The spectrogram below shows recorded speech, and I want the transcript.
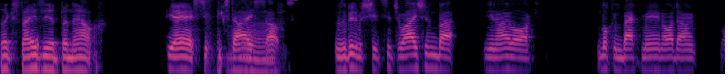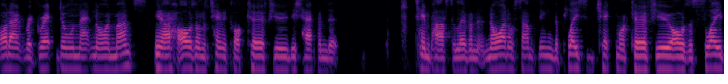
Like Stacey had been out. yeah, six oh, days. So Oh. it was, it was a bit of a shit situation, but you know, like looking back, man, I don't I don't regret doing that nine months. You know, I was on a ten o'clock curfew. This happened at 10 past 11 at night or something. The police had checked my curfew. I was asleep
